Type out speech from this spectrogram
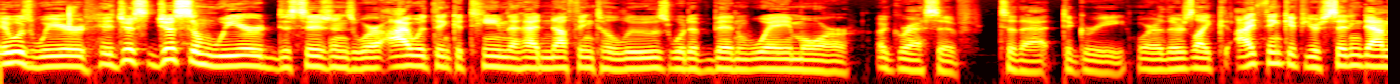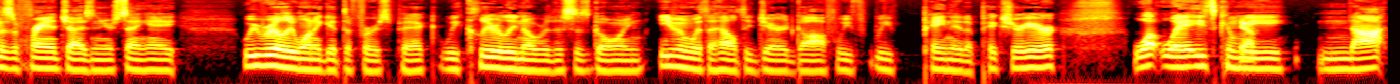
it was weird. It just just some weird decisions where I would think a team that had nothing to lose would have been way more aggressive to that degree. Where there's like I think if you're sitting down as a franchise and you're saying, "Hey, we really want to get the first pick. We clearly know where this is going. Even with a healthy Jared Goff, we've we've painted a picture here. What ways can yep. we not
